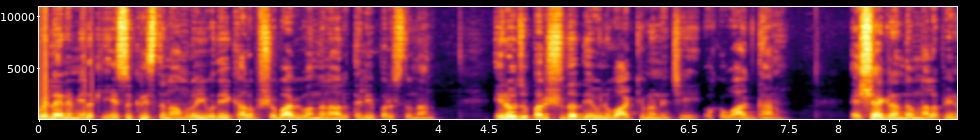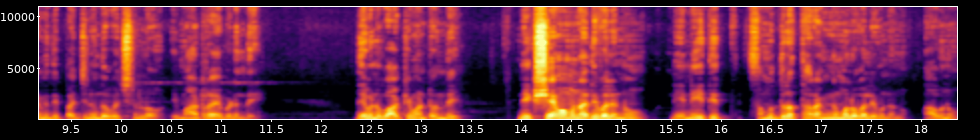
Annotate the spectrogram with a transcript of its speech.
బిడ్డలైన మీదకి యేసుక్రీస్తు నామలో ఈ ఉదయకాలపు శుభాభివందనాలు తెలియపరుస్తున్నాను. ఈరోజు పరిశుద్ధ దేవుని వాక్యం నుంచి ఒక వాగ్దానం. యశాగ్రంథం నలభై ఎనిమిది పద్దెనిమిదో వచనంలో ఈ మాట రాయబడింది. దేవుని వాక్యం అంటుంది నీ క్షేమము నది వలెను నీ నీతి సముద్ర తరంగముల వలె ఉండను. అవును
